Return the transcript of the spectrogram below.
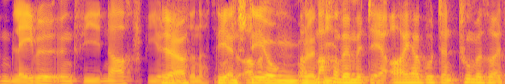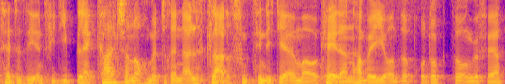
im Label irgendwie nachspielt. Ja, also nach die Motto, Entstehung. Oh, was, was machen wir mit der? Oh ja gut, dann tun wir so, als hätte sie irgendwie die Black Culture noch mit drin. Alles klar, das funktioniert ja immer. Okay, dann haben wir hier unser Produkt so ungefähr.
